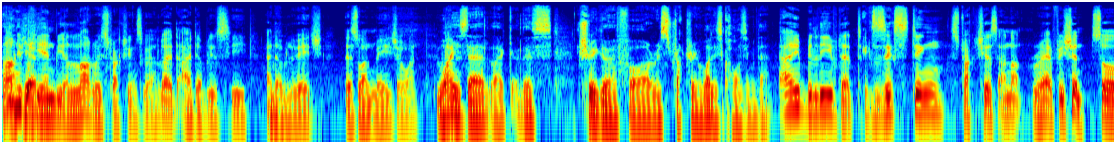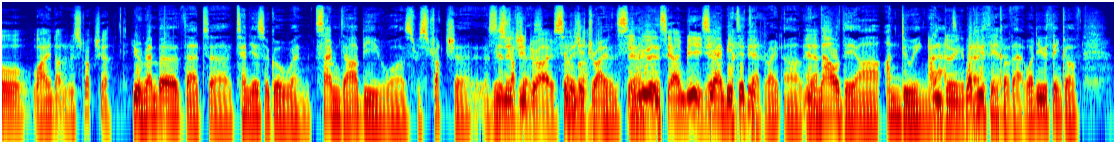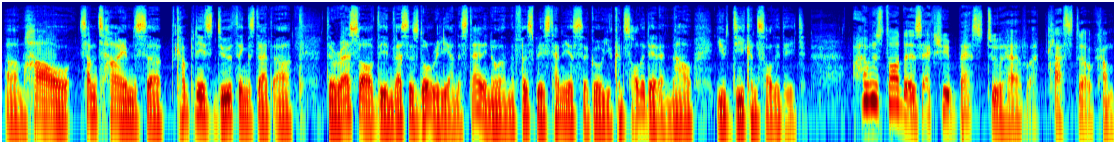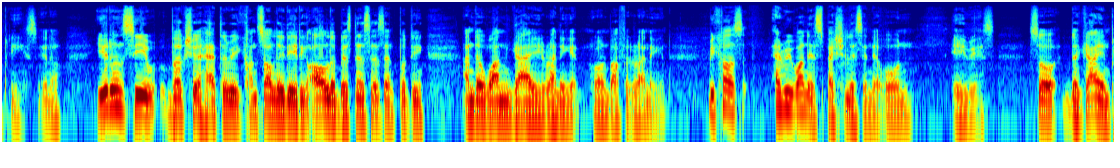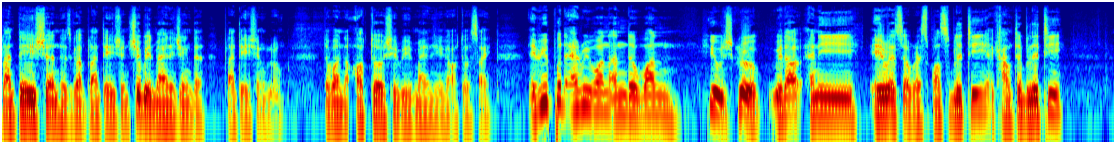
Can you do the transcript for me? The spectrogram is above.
Not Ah, only P- PNB, a lot of restructuring is going on. Like IWC, Mm-hmm. IWH, there's one major one. Why is there like this trigger for restructuring? What is causing that? I believe that existing structures are not very efficient. So why not restructure? You remember that uh, 10 years ago when Sime Darby was restructured, uh, Synergy Drive. Synergy? Drive and CIMB, CIMB. yeah. CIMB did that, right? Um, Yeah. And now they are undoing that. Undoing what do you think yeah. of that? What do you think of um, how sometimes uh, companies do things that uh, the rest of the investors don't really understand? You know, in the first place, 10 years ago, you consolidate and now you deconsolidate. I always thought that it's actually best to have a cluster of companies. You know, you don't see Berkshire Hathaway consolidating all the businesses and putting under one guy running it, Warren Buffett running it, because everyone is specialist in their own areas. So the guy in plantation who's got plantation should be managing the plantation group. The one in auto should be managing auto side. If you put everyone under one huge group without any areas of responsibility, accountability,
